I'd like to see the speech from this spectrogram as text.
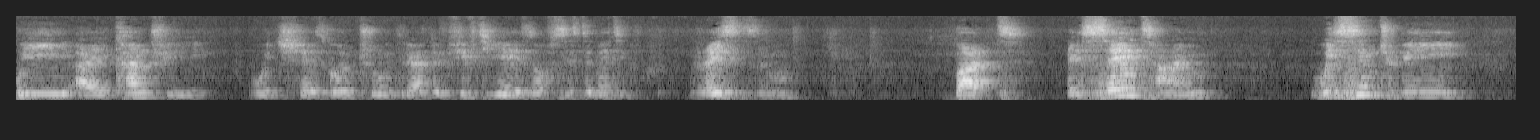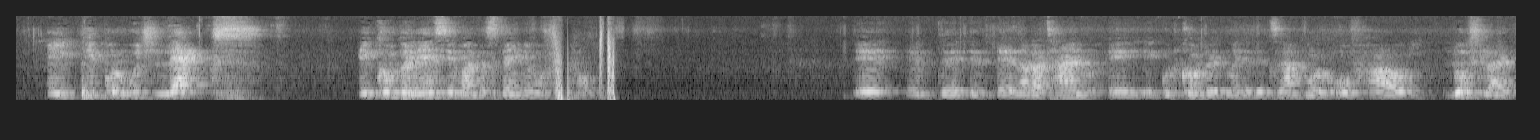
we are a country which has gone through 350 years of systematic racism, but at the same time, we seem to be a people which lacks a comprehensive understanding of the problem. The, another time, a, a good comrade made an example of how it looks like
